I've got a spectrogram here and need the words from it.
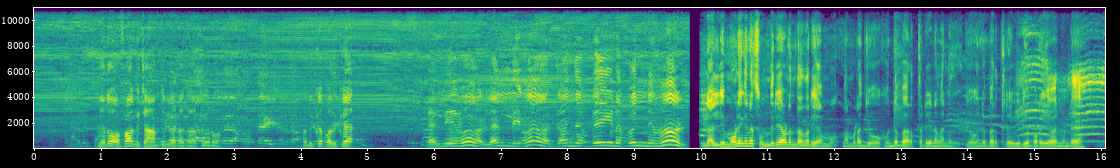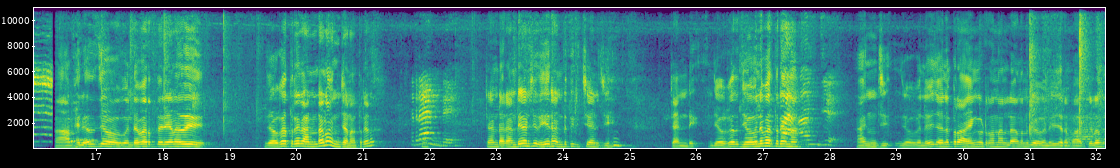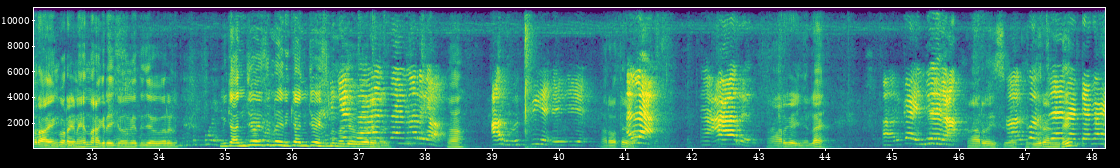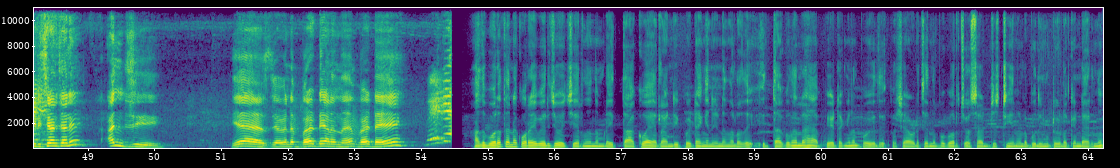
നീ അത് ഓഫാക്ക് ചാർജ് ഇല്ല കേട്ടോ ചാർജ് കയറോ പതുക്കെ പതുക്കെ. ലല്ലിമോൾ ഇങ്ങനെ സുന്ദരിയാവണം എന്താണെന്നറിയാമോ? നമ്മുടെ ജോഹുവിന്റെ ബർത്ത്ഡേ ആണ് വന്നത്. ജോഹുവിന്റെ ബർത്ത്ഡേ വീഡിയോ പുറകെ വരണുണ്ട്. ആ പിന്നെ അത് ജോഹുവിന്റെ ബർത്ത്ഡേ ആണത്. ജോഹു എത്ര രണ്ടാണോ അഞ്ചാണോ എത്രയാണ്? രണ്ട്. രണ്ടാ? രണ്ട് കാണിച്ചത്. ഈ രണ്ട് തിരിച്ച് കാണിച്ച്. രണ്ട്. ജോഹു ജോഹുവിന്റെ ബർത്ത്ഡേ എന്നാ അഞ്ച്. ജോവന്റെ വിചാരം പ്രായം കൂട്ടണം നല്ലതെന്നാണ് ജോവന്റെ വിചാരം. ബാക്കിയുള്ള പ്രായം കുറയണമെന്ന് ആഗ്രഹിക്കുന്ന സമയത്ത് ജോവ് പറയുന്നത് എനിക്ക് അഞ്ച് വയസ്സുണ്ട് എനിക്ക് അഞ്ച് വയസ്സുണ്ടെന്നാണ് ജോവ് പറയണത്. എന്നറിയോ ആ? അറുപത്തി അറുപത്തേഴ്. ആറ് കഴിഞ്ഞില്ല? ആറ് വയസ്സ്. ഓക്കെ ഇത് രണ്ട്. തിരിച്ചു കാണിച്ചാൽ അഞ്ച്. യെസ് ജോവന്റെ ബർത്ത്ഡേ ആണെന്ന്. ബർത്ത്ഡേ അതുപോലെ തന്നെ കുറേ പേര് ചോദിച്ചിരുന്നു നമ്മുടെ ഇത്താക്കു അയർലാൻഡിൽ പോയിട്ട് എങ്ങനെയുണ്ടെന്നുള്ളത്? ഇത്താക്കു നല്ല ഹാപ്പി ആയിട്ട് എങ്ങനെ പോയത്. പക്ഷേ അവിടെ ചെന്നപ്പോൾ കുറച്ച് ദിവസം അഡ്ജസ്റ്റ് ചെയ്യാനുള്ള ബുദ്ധിമുട്ടുകളൊക്കെ ഉണ്ടായിരുന്നു.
